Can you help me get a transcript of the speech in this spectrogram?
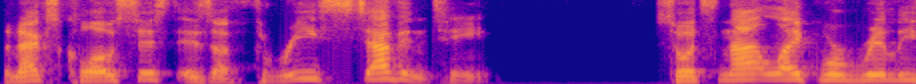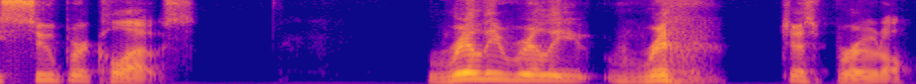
The next closest is a 317. So it's not like we're really super close. Really, really, really, just brutal.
